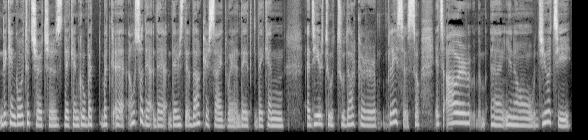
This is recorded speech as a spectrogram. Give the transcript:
They can go to churches, they can go, but but uh, also there the, there's the darker side where they they can adhere to to darker places. So it's our uh, you know duty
